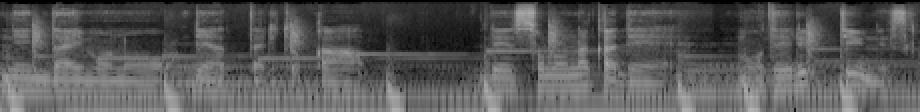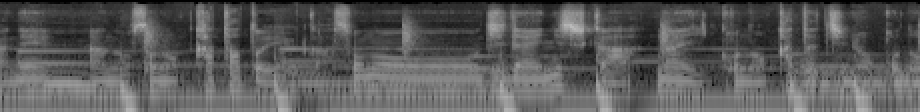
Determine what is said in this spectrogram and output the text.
年代物であったりとかでその中でモデルっていうんですかね、うん。あのその型というかその時代にしかないこの形のこの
